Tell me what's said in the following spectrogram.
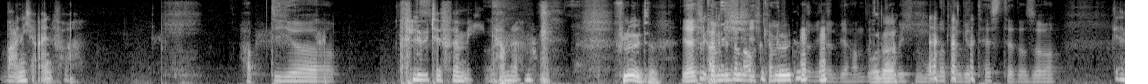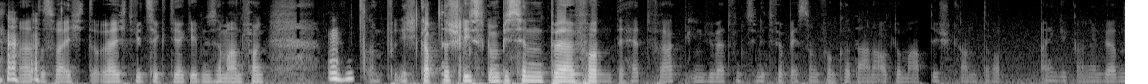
war nicht einfach. Habt ihr Flöte für mich kam da immer. Flöte. Ja, ich kann, mich, ich kann mich erinnern, wir haben das, glaube ich, einen Monat lang getestet. Also genau. äh, das war echt, war echt witzig, die Ergebnisse am Anfang. Mhm. Ich glaube, das schließt ein bisschen bei, von The Head fragt, inwieweit funktioniert die Verbesserung von Cardano automatisch? Kann darauf eingegangen werden.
